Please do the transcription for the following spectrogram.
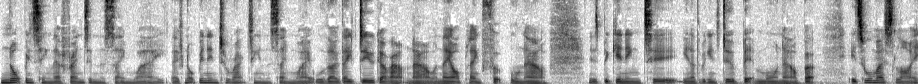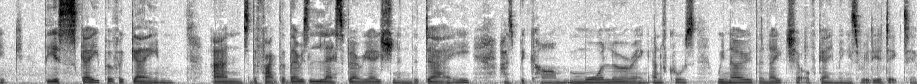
not been seeing their friends in the same way. They've not been interacting in the same way, although they do go out now and they are playing football now. It's beginning to, you know, they're beginning to do a bit more now, but it's almost like the escape of a game and the fact that there is less variation in the day has become more alluring. And of course, we know the nature of gaming is really addictive.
